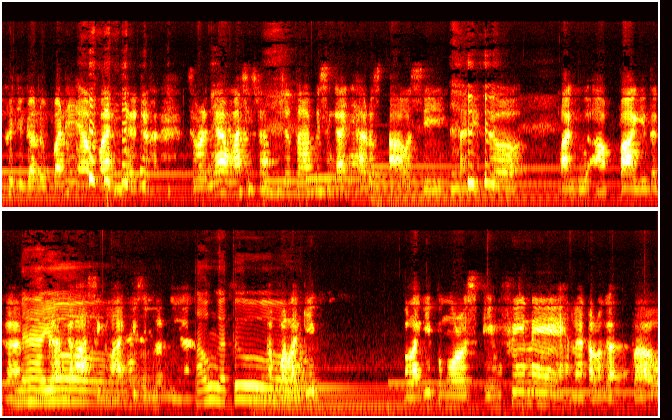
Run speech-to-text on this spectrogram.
aku juga lupa nih apa nih aduh. sebenarnya mahasiswa fisioterapi seenggaknya harus tahu sih tadi itu lagu apa gitu kan. Nah, udah nggak asing lagi sebenarnya. Tahu nggak tuh? Apalagi apalagi pengurus IMFI nih. Nah kalau nggak tahu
